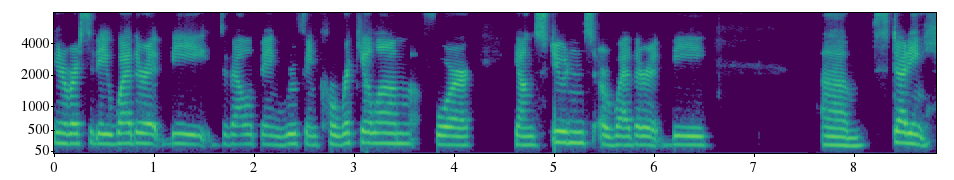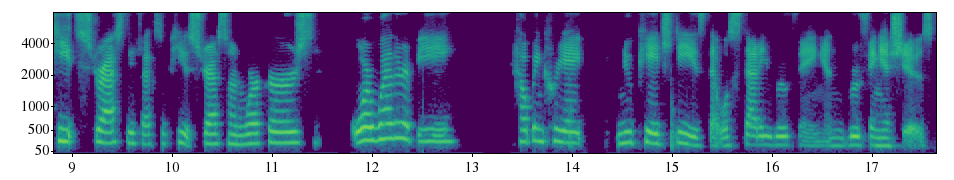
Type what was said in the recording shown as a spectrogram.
University, whether it be developing roofing curriculum for young students or whether it be um, studying heat stress, the effects of heat stress on workers, or whether it be helping create new PhDs that will study roofing and roofing issues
